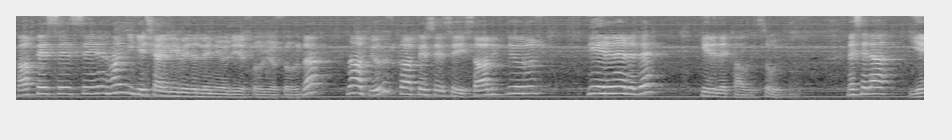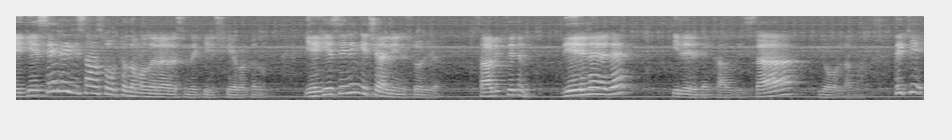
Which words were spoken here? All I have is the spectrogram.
KPSS'nin hangi geçerliği belirleniyor diye soruyor soruda. Ne yapıyoruz? KPSS'yi sabitliyoruz. Diğeri nerede? Geride kaldıysa uygun. Mesela YGS ile lisans ortalamaları arasındaki ilişkiye bakalım. YGS'nin geçerliğini soruyor. Sabitledim. Diğeri nerede? İleride kaldıysa yordama. Peki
